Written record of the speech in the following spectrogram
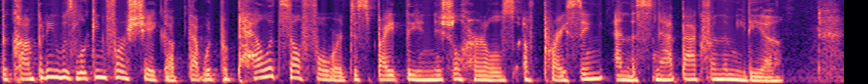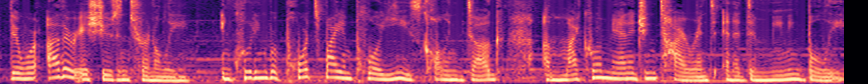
The company was looking for a shakeup that would propel itself forward despite the initial hurdles of pricing and the snapback from the media. There were other issues internally, including reports by employees calling Doug a micromanaging tyrant and a demeaning bully,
